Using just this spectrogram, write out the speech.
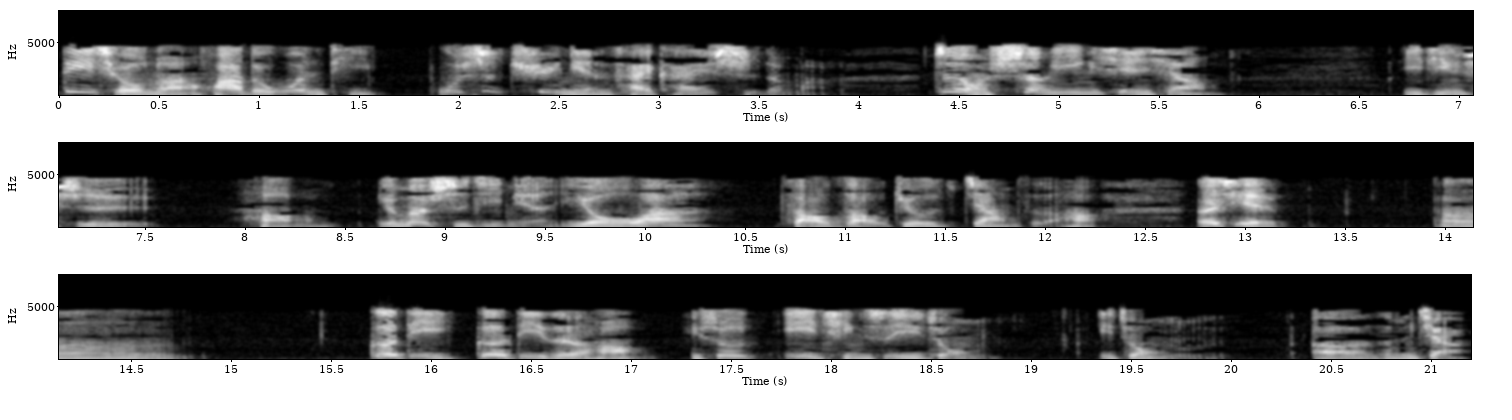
地球暖化的问题不是去年才开始的嘛，这种圣婴现象已经是哈，有没有十几年？有啊，早早就这样子了哈，而且嗯、呃，各地各地的哈，你说疫情是一种一种呃，怎么讲？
